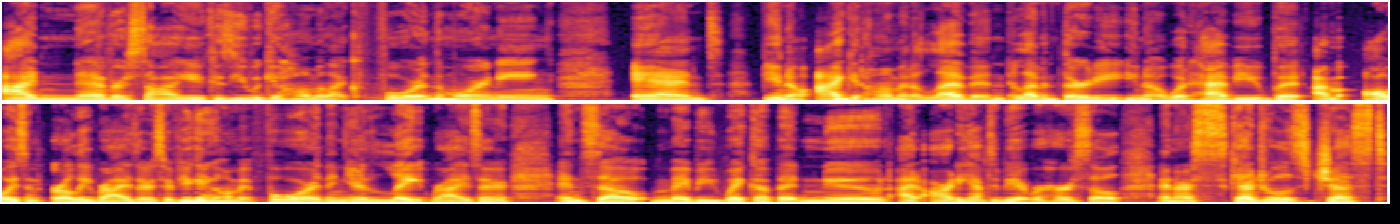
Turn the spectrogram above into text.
I never saw you because you would get home at like four in the morning and you know i get home at 11 11.30 you know what have you but i'm always an early riser. So if you're getting home at 4 then you're late riser. And so maybe you'd wake up at noon. I'd already have to be at rehearsal. And our schedules just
